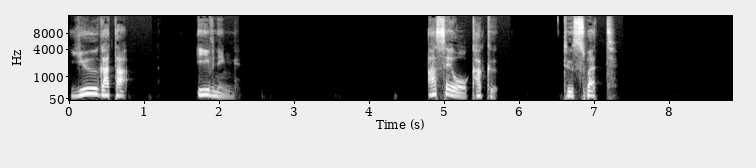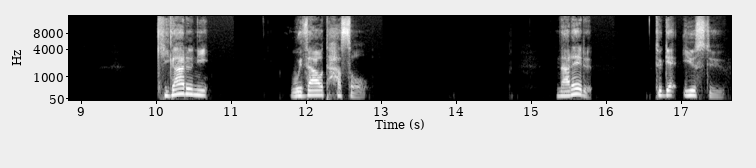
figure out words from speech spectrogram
夕方 evening 汗をかく to sweat 気軽に without hustle 慣れる to get used to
